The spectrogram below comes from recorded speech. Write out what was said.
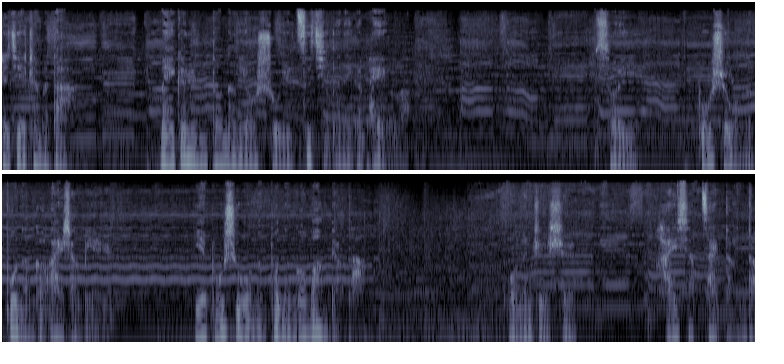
世界这么大，每个人都能有属于自己的那个配额，所以，不是我们不能够爱上别人，也不是我们不能够忘掉他，我们只是还想再等等，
